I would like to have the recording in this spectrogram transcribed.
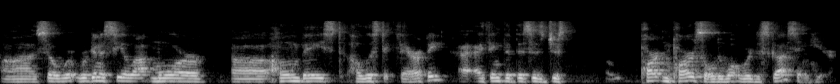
Uh, so we're, we're going to see a lot more uh, home based holistic therapy. I, I, think that this is just part and parcel to what we're discussing here.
